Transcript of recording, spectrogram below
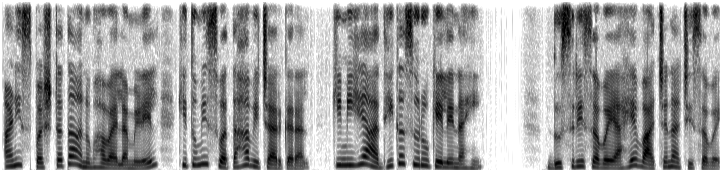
आणि स्पष्टता अनुभवायला मिळेल की तुम्ही स्वतः विचार कराल की मी हे आधी का सुरू केले नाही? दुसरी सवय आहे वाचनाची सवय.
